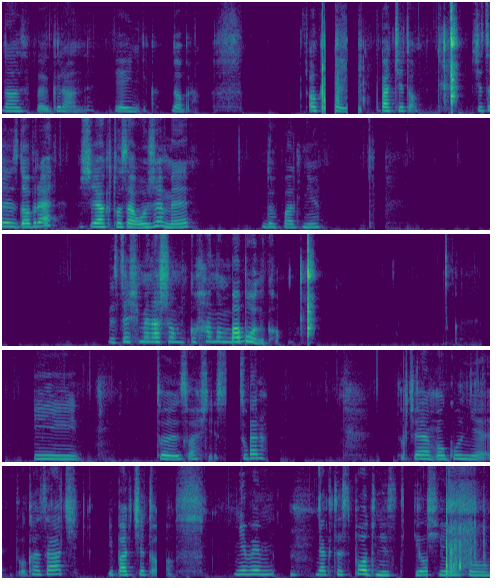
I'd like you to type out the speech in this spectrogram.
nazwę grany. Jej nick. Dobra. Okej, patrzcie to. Wiecie co jest dobre? Że jak to założymy, dokładnie, jesteśmy naszą kochaną babulką. I to jest właśnie super. Chciałem ogólnie pokazać. I patrzcie to. Nie wiem, jak te spodnie zdjąć, bo...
